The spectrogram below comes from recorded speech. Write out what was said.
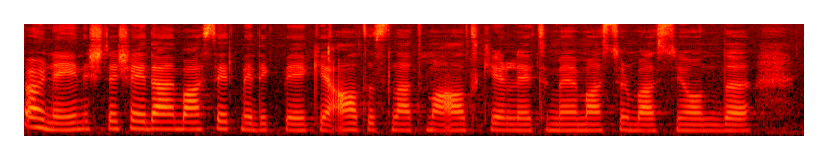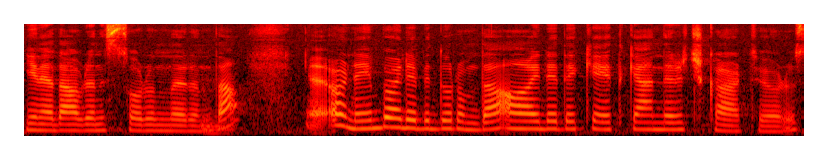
Örneğin işte şeyden bahsetmedik belki alt ıslatma, alt kirletme, mastürbasyonda yine davranış sorunlarında. E, Örneğin böyle bir durumda ailedeki etkenleri çıkartıyoruz.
